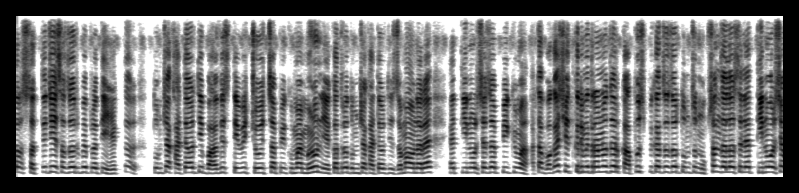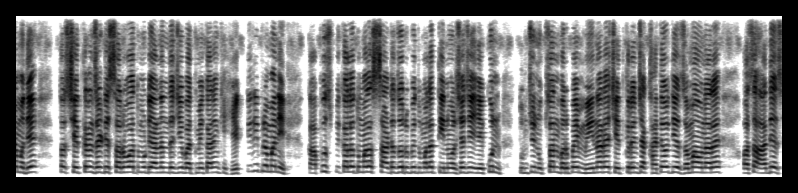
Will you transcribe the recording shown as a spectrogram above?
तर सत्तेचाळीस हजार रुपये प्रति हेक्टर तुमच्या खात्यावरती बावीस तेवीस चोवीसचा पीक विमा मिळून एकत्र तुमच्या खात्यावरती जमा होणार आहे. या तीन वर्षाचा पीक विमा. आता बघा शेतकरी मित्रांनो जर कापूस पिकाचं जर तुमचं नुकसान झालं असेल या तीन वर्षामध्ये तर शेतकऱ्यांसाठी सर्वात मोठी आनंदाची बातमी कारण की हेक्टरीप्रमाणे कापूस पिकाला तुम्हाला साठ हजार रुपये तुम्हाला तीन वर्षाचे एकूण तुमची नुकसान भरपाई मिळणार आहे शेतकऱ्यांच्या खात्यावरती जमा होणार आहे असा आदेश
